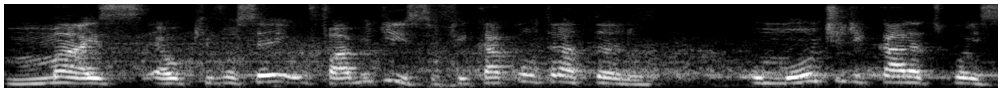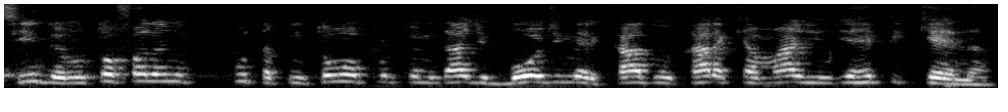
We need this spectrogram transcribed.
Mas é o que você, o Fábio disse, ficar contratando um monte de cara desconhecido, eu não tô falando, puta, pintou uma oportunidade boa de mercado, um cara que a margem de erro é pequena.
